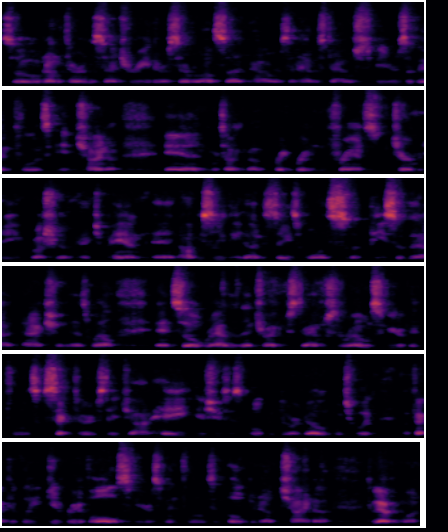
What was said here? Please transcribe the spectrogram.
So, around the turn of the century, there are several outside powers that have established spheres of influence in China. And we're talking about Great Britain, France, Germany, Russia, and Japan. And obviously, the United States wants a piece of that action as well. And so, rather than try to establish their own sphere of influence, Secretary of State John Hay issues his open door note, which would effectively get rid of all spheres of influence and open up China to everyone.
